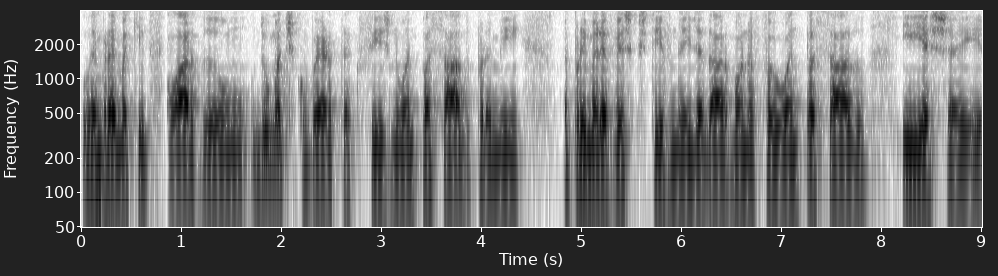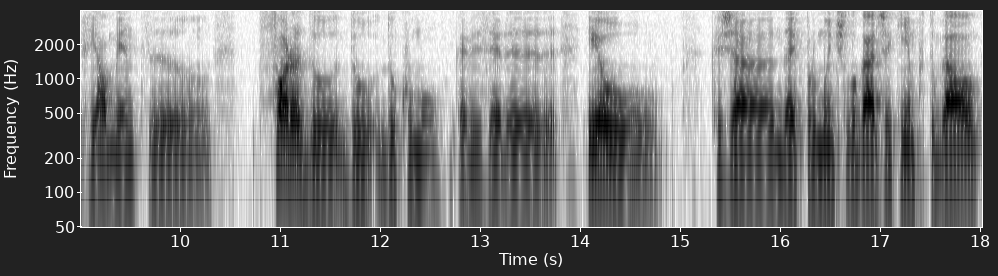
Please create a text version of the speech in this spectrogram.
lembrei-me aqui de falar de, um, de uma descoberta que fiz no ano passado. Para mim, a primeira vez que estive na Ilha da Harmona foi o ano passado e achei realmente fora do, do, do comum. Quer dizer, eu que já andei por muitos lugares aqui em Portugal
